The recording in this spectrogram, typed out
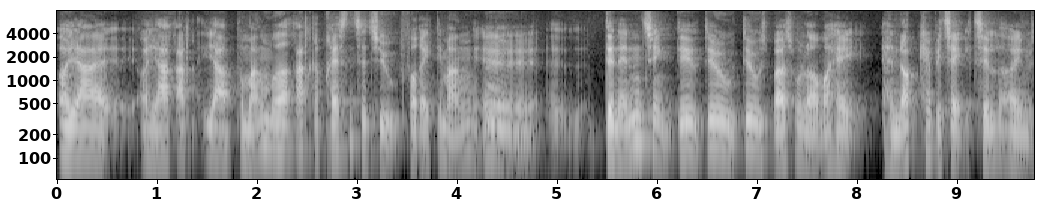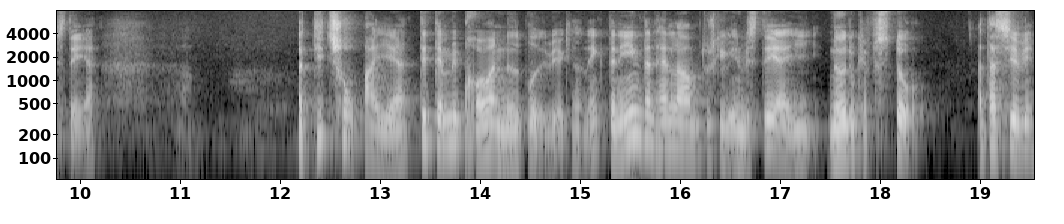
Og jeg, og jeg, er, ret, jeg er på mange måder ret repræsentativ for rigtig mange. Mm. Øh, øh, den anden ting, det, er jo- det, er jo, det er jo et spørgsmål om at have, have nok kapital til at investere. Og de to barriere, det er dem, vi prøver at nedbryde i virkeligheden. Ikke? Den ene, den handler om, at du skal investere i noget, du kan forstå. Og der siger vi,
